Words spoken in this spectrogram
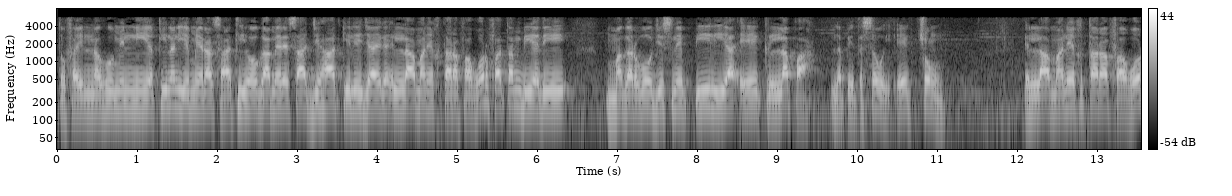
تو فین نہ منی یقیناً یہ میرا ساتھی ہوگا، میرے ساتھ جہاد کے لیے جائے گا اللہ من اخترف غور فتم بھی مگر وہ جس نے پی لیا ایک لپا، لپی تسوئی ایک چونگ۔ اللہ من اخترف غور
